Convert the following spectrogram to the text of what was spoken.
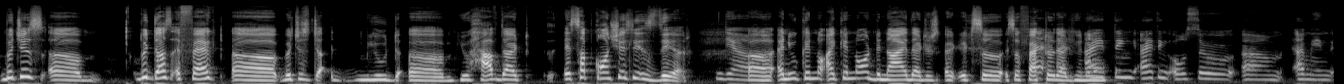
which is. Um, which does affect uh, which is you um you have that it subconsciously is there. Yeah. uh, and you can I cannot deny that it's, it's a it's a factor I- that you know. I think I think also um, I mean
